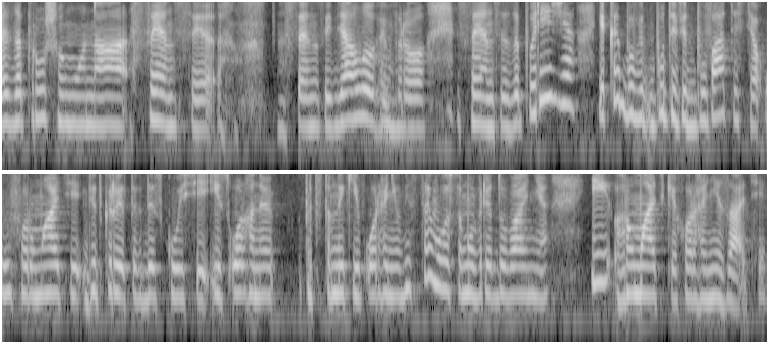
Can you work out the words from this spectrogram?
е, запрошуємо на сенси, на сенси діалоги про сенси Запоріжжя, яке буде відбуватися у форматі відкритих дискусій із органами. Представників органів місцевого самоврядування і громадських організацій.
